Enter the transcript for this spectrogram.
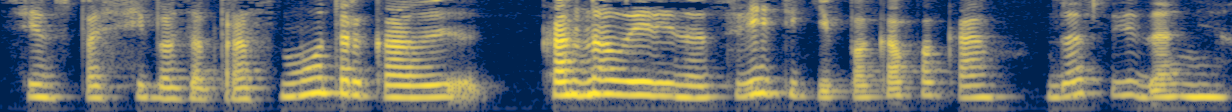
Всем спасибо за просмотр. Канал Ирина Цветики. Пока-пока. До свидания.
